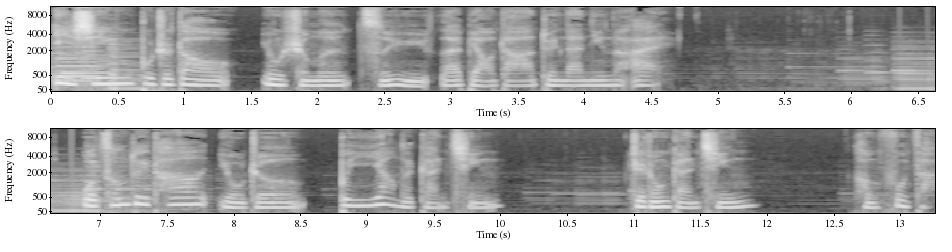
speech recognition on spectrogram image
一心不知道。用什么词语来表达对南宁的爱？我曾对他有着不一样的感情，这种感情很复杂。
